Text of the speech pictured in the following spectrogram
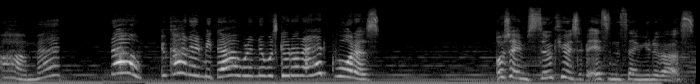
Ah, oh, man. No! You can't end me there. I want to know what's going on at headquarters. Also, I'm so curious if it is in the same universe.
